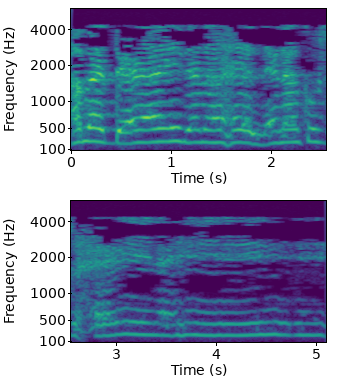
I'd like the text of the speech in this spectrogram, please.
हमें देना ही देना है, लेना कुछ है ही नहीं।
